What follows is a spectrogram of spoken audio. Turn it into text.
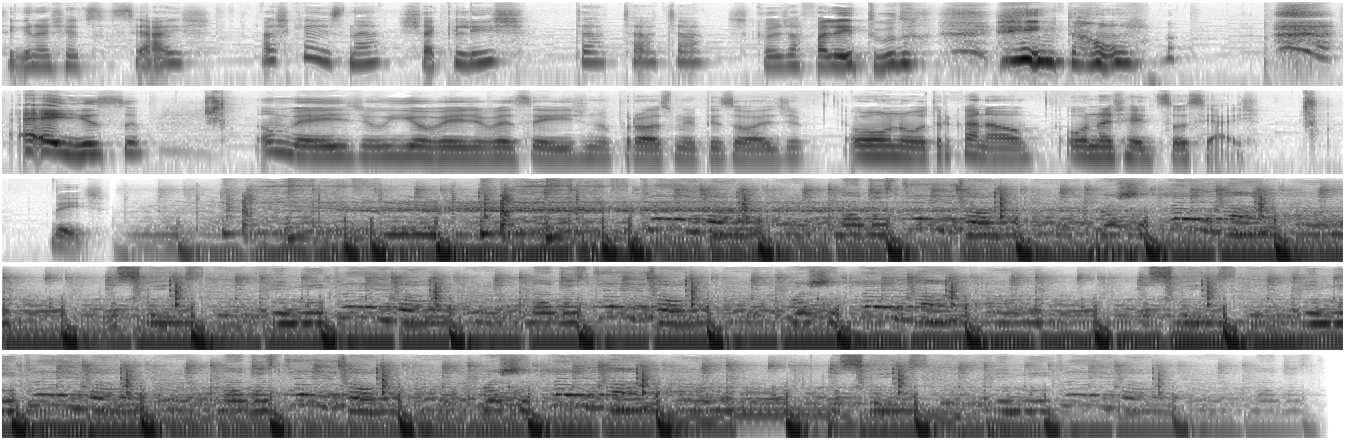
seguir nas redes sociais. Acho que é isso, né? Checklist. Tchau, tchau, tchau. Acho que eu já falei tudo. Então, é isso. Um beijo e eu vejo vocês no próximo episódio, ou no outro canal, ou nas redes sociais. Beijo.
